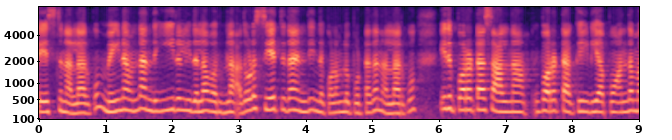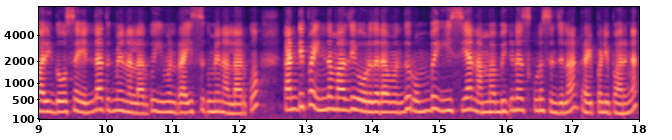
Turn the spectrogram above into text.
டேஸ்ட்டு நல்லாயிருக்கும் மெயினாக வந்து அந்த ஈரல் இதெல்லாம் வரும்ல அதோட சேர்த்து தான் வந்து இந்த குழம்புல போட்டால் தான் நல்லாயிருக்கும் இது பரோட்டா சால்னா பரோட்டாக்கு இடியாப்பம் அந்த மாதிரி தோசை எல்லாத்துக்குமே நல்லாயிருக்கும் ஈவன் ரைஸுக்குமே நல்லாயிருக்கும் கண்டிப்பாக இந்த மாதிரி ஒரு தடவை வந்து ரொம்ப ஈஸியாக நம்ம பிகினர்ஸ் கூட செஞ்சலாம். ட்ரை பண்ணி பாருங்கள்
